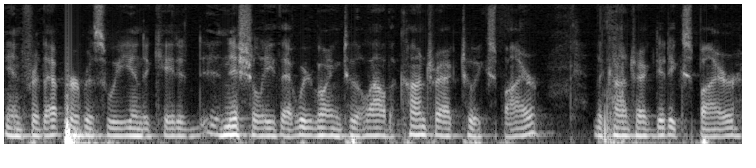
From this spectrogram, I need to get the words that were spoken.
And for that purpose, we indicated initially that we're going to allow the contract to expire. The contract did expire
